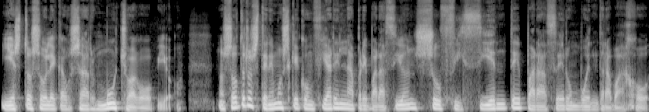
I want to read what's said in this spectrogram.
Y esto suele causar mucho agobio. Nosotros tenemos que confiar en la preparación suficiente para hacer un buen trabajo.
